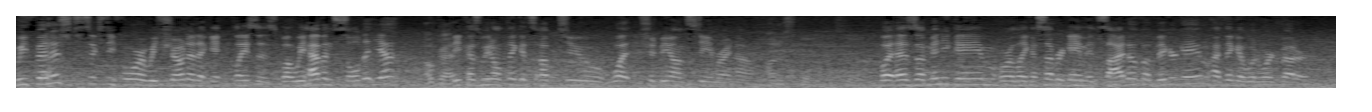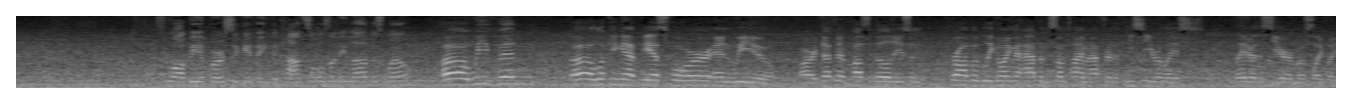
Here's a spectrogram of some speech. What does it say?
we finished 64. We've shown it at places, but we haven't sold it yet okay. because we don't think it's up to what should be on Steam right now. Understood. But as a mini game or like a separate game inside of a bigger game, I think it would work better. Would you all be averse to giving the consoles any love as well? Uh, we've been uh, looking at PS4 and Wii U are definite possibilities and probably going to happen sometime after the PC release later this year, most likely.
